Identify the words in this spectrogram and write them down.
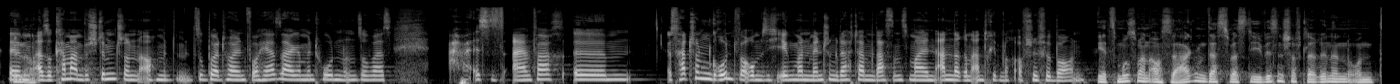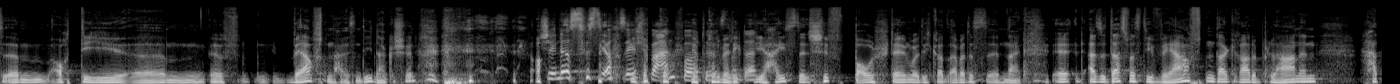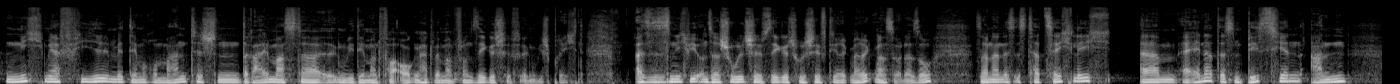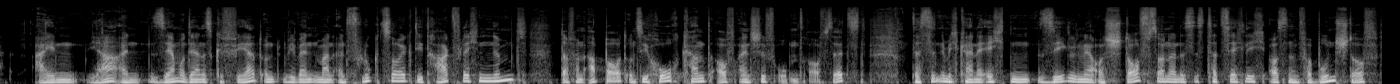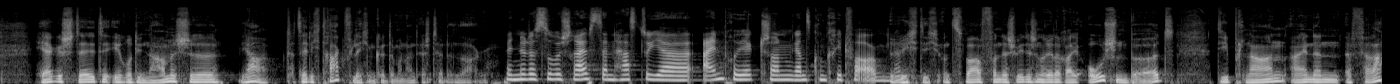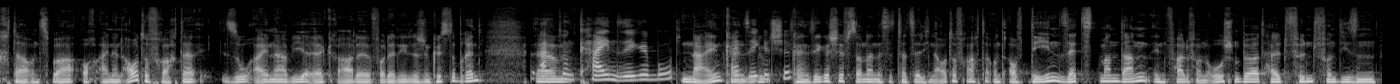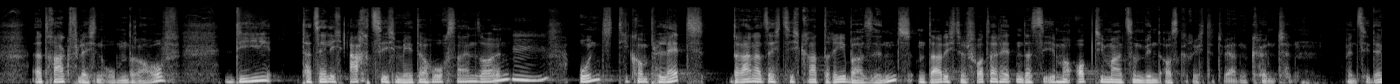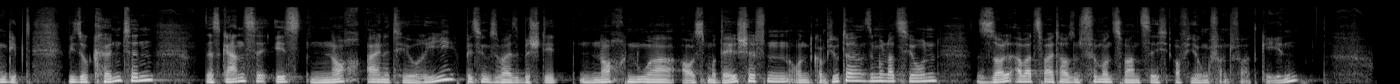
Ähm, Genau. Also kann man bestimmt schon auch mit, mit super tollen Vorhersagemethoden und sowas. Aber es ist einfach, ähm, es hat schon einen Grund, warum sich irgendwann Menschen gedacht haben, lass uns mal einen anderen Antrieb noch auf Schiffe bauen. Jetzt muss man auch sagen, dass was die Wissenschaftlerinnen und ähm, auch die ähm, äh, Werften heißen die, Dankeschön. Schön, dass du es dir auch selbst Ich habe hab beantwortest. gerade überlegt, Und dann- wie heißt das? Schiffbaustellen wollte ich gerade, aber das, äh, nein. Äh, also das, was die Werften da gerade planen, hat nicht mehr viel mit dem romantischen Dreimaster irgendwie, den man vor Augen hat, wenn man von Segelschiff irgendwie spricht. Also es ist nicht wie unser Schulschiff, Segelschulschiff direkt mal Rickmaster oder so, sondern es ist tatsächlich, ähm, erinnert es ein bisschen an ein, ja, ein sehr modernes Gefährt und wie wenn man ein Flugzeug die Tragflächen nimmt, davon abbaut und sie hochkant auf ein Schiff oben drauf setzt. Das sind nämlich keine echten Segel mehr aus Stoff, sondern es ist tatsächlich aus einem Verbundstoff hergestellte aerodynamische, ja, tatsächlich Tragflächen, könnte man an der Stelle sagen. Wenn du das so beschreibst, dann hast du ja ein Projekt schon ganz konkret vor Augen. Ne? Richtig, und zwar von der schwedischen Reederei Oceanbird. Die planen einen Frachter, und zwar auch einen Autofrachter, so einer, wie er gerade vor der niederländischen Küste brennt. Ähm, Achtung, kein Segelboot. Nein, kein, Ein Segel- Segelschiff? kein Segelschiff, sondern es ist tatsächlich ein Autofrachter und auf den setzt man dann im Fall von Oceanbird halt fünf von diesen äh, Tragflächen oben drauf, die tatsächlich 80 Meter hoch sein sollen und die komplett 360 Grad drehbar sind und dadurch den Vorteil hätten, dass sie immer optimal zum Wind ausgerichtet werden könnten, wenn es sie denn gibt. Wieso könnten? Das Ganze ist noch eine Theorie, beziehungsweise besteht noch nur aus Modellschiffen und Computersimulationen, soll aber 2025 auf Jungfernfahrt gehen.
